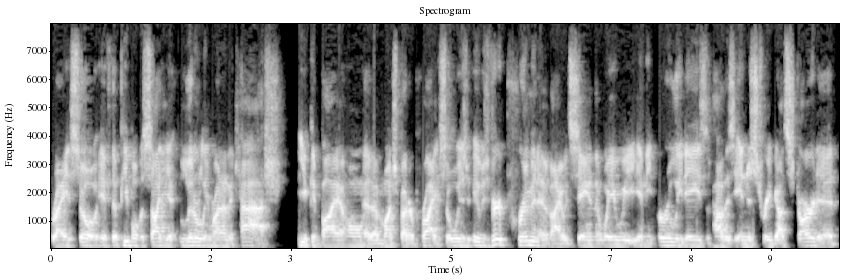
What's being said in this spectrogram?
right? So if the people beside you literally run out of cash, you can buy a home at a much better price. So it was it was very primitive, I would say, in the way we in the early days of how this industry got started.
